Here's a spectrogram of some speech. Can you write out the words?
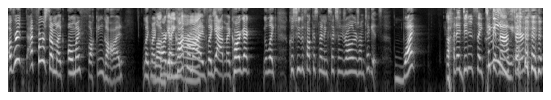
at first I'm like, oh my fucking god, like my Love card got compromised. hacked. Like yeah, my card got like because who the fuck is spending six hundred dollars on tickets? What? And it didn't say Ticketmaster.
